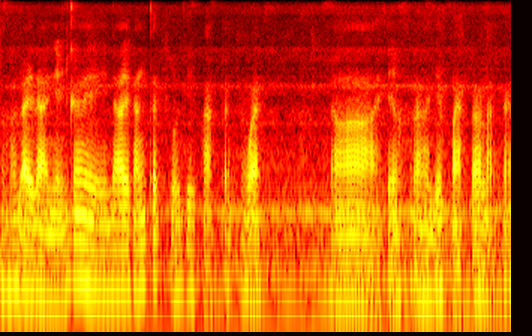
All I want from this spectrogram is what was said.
đó đây là những cái nơi thắng tích của chư Phật đó các bạn. Đó trước đó trước mặt đó là cái.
